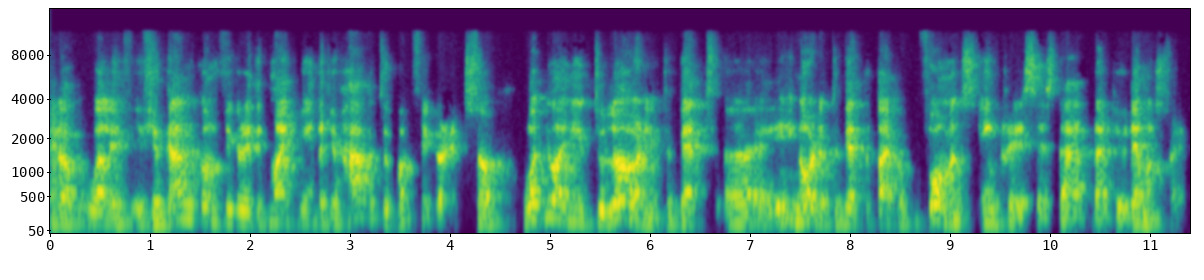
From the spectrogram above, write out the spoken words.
of well, if if you can configure it, it might mean that you have to configure it. So what do I need to learn to get uh, in order to get the type of performance increases that that you demonstrate?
